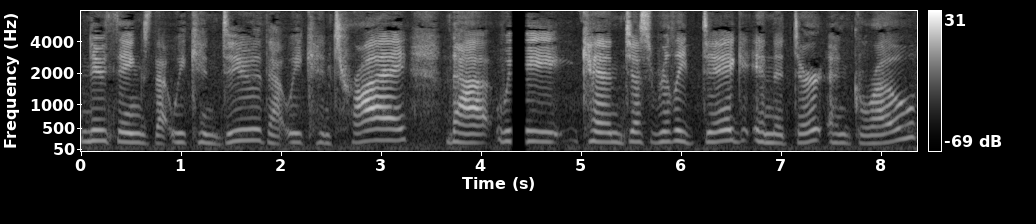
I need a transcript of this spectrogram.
new things that we can do, that we can try, that we can just really dig in the dirt and grow.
